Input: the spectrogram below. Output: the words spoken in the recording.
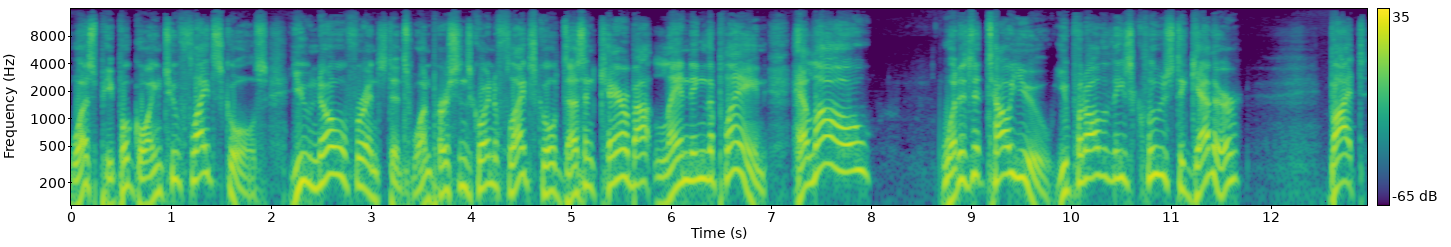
was people going to flight schools. You know, for instance, one person's going to flight school doesn't care about landing the plane. Hello? What does it tell you? You put all of these clues together, but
